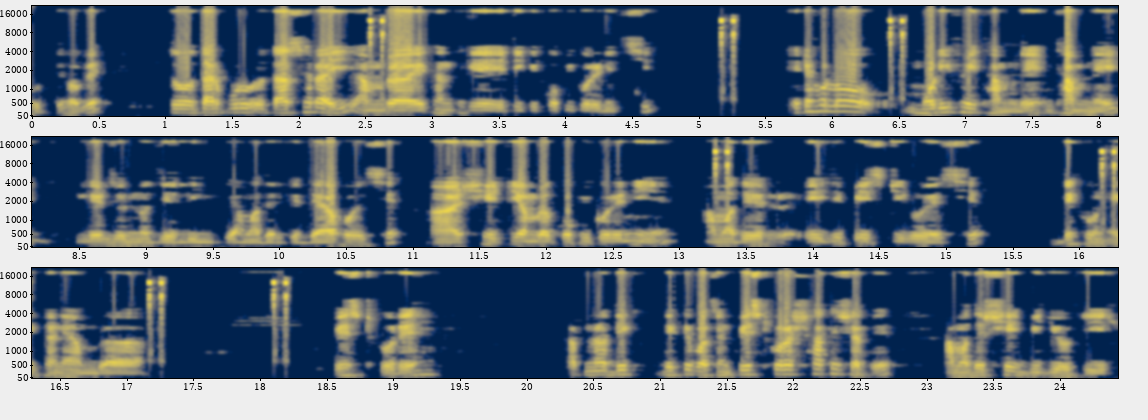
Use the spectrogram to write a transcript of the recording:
করতে হবে। তো তারপর তাছাড়াই আমরা এখান থেকে এটিকে কপি করে নিচ্ছি। এটা হলো মডিফাই থামলে থামনেইল এর জন্য যে লিঙ্কটি আমাদেরকে দেওয়া হয়েছে, আর সেটি আমরা কপি করে নিয়ে আমাদের এই যে পেজটি রয়েছে, দেখুন, এখানে আমরা পেস্ট করে, আপনারা দেখ- দেখতে পাচ্ছেন পেস্ট করার সাথে সাথে আমাদের সেই ভিডিওটির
